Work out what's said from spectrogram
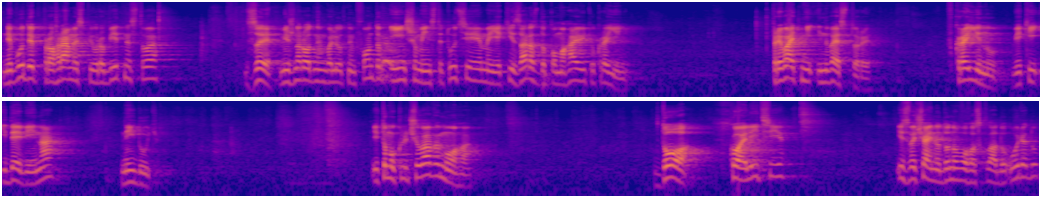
не буде програми співробітництва з Міжнародним валютним фондом і іншими інституціями, які зараз допомагають Україні. Приватні інвестори в країну, в якій іде війна, не йдуть. І тому ключова вимога до коаліції і, звичайно, до нового складу уряду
